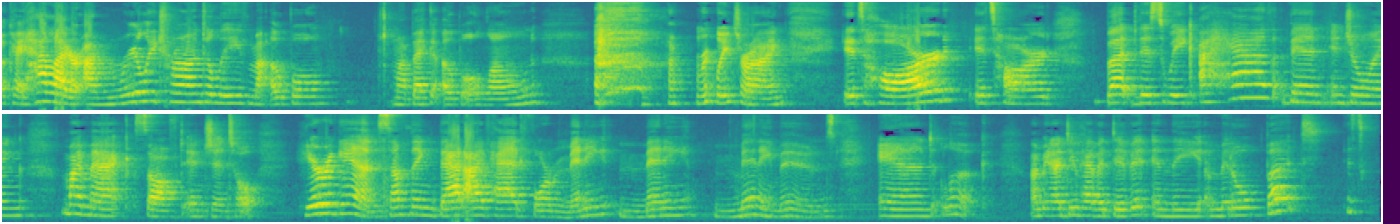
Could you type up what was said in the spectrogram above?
Okay, highlighter. I'm really trying to leave my Opal, my Becca Opal alone. I'm really trying. It's hard. It's hard. But this week I have been enjoying my MAC Soft and Gentle. Here again, something that I've had for many, many, many moons. And look, I mean, I do have a divot in the middle, but it's,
